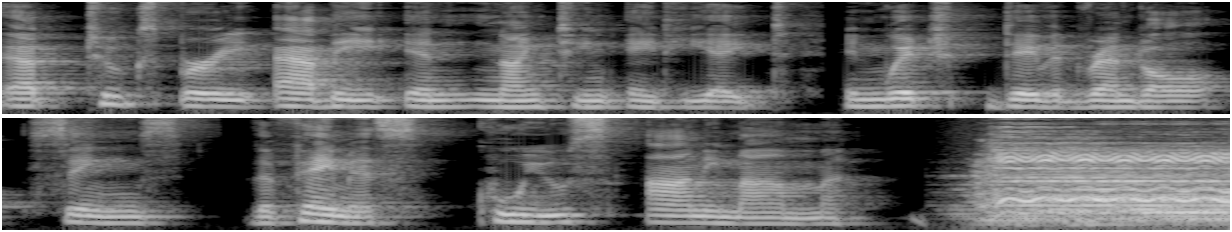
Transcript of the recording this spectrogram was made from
at Tewkesbury Abbey in 1988, in which David Rendall sings the famous Cuius Animam. Oh,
